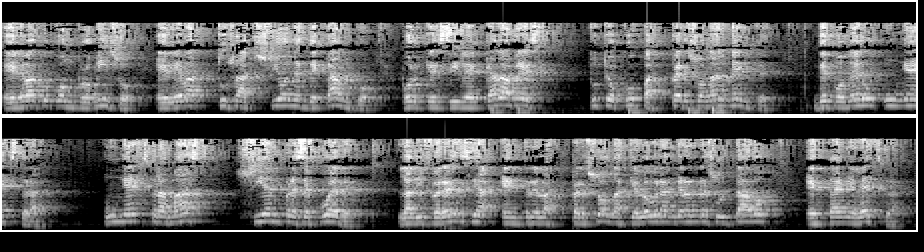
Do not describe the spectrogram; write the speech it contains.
eleva tu compromiso, eleva tus acciones de campo, porque si le, cada vez tú te ocupas personalmente de poner un extra, un extra más, siempre se puede. La diferencia entre las personas que logran gran resultado está en el extra.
